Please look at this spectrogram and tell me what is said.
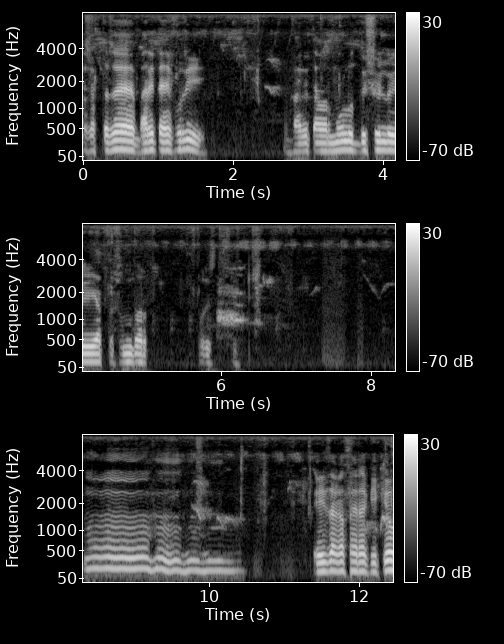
সপ্তাহ সপ্তাহ যে বাড়িতে আয় ফুরি বাড়িতে আমার মূল উদ্দেশ্য হইলো এই এত সুন্দর পরিস্থিতি এই জায়গা ছাড়া কি কেউ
